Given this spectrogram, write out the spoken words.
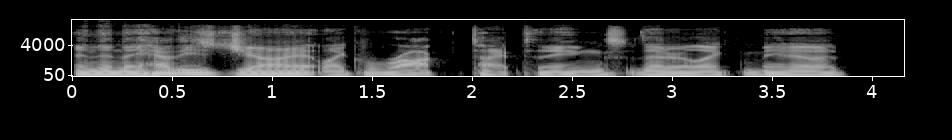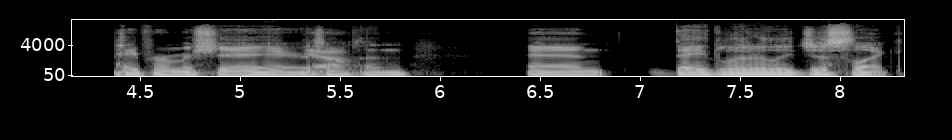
And then they have these giant like rock type things that are like made out of paper mache or Yeah. something. And they literally just like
